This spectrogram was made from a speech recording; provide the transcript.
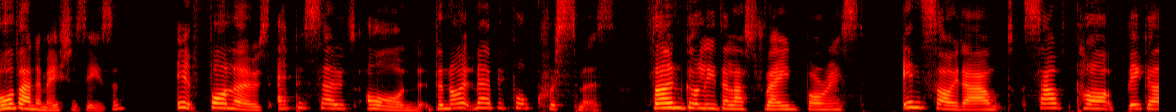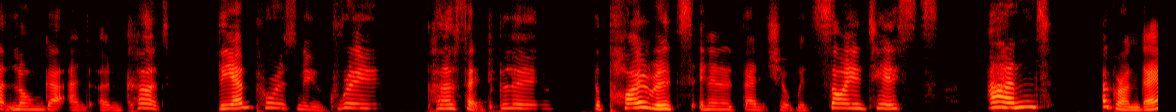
of animation season. It follows episodes on The Nightmare Before Christmas, Fern Gully, The Last Rainforest, Inside Out, South Park, Bigger, Longer and Uncut, The Emperor's New Groove, Perfect Blue, The Pirates in an Adventure with Scientists, and A Grand Day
